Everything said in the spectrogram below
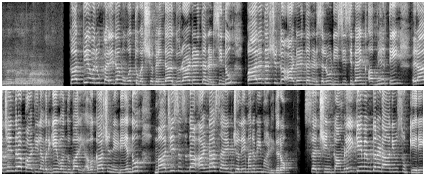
ನೀವೇನು ಕಾಳಜಿ ಮಾಡಬೇಡ ಕತ್ತಿ ಅವರು ಕಳೆದ ಮೂವತ್ತು ವರ್ಷಗಳಿಂದ ದುರಾಡಳಿತ ನಡೆಸಿದ್ದು, ಪಾರದರ್ಶಕ ಆಡಳಿತ ನಡೆಸಲು ಡಿಸಿಸಿ ಬ್ಯಾಂಕ್ ಅಭ್ಯರ್ಥಿ ರಾಜೇಂದ್ರ ಪಾಟೀಲ್ ಅವರಿಗೆ ಒಂದು ಬಾರಿ ಅವಕಾಶ ನೀಡಿ ಎಂದು ಮಾಜಿ ಸಂಸದ ಅಣ್ಣಾ ಸಾಹೇಬ್ ಜೊಲೆ ಮನವಿ ಮಾಡಿದರು. Sachin Kamble, KMM Kannada news Hukkeri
